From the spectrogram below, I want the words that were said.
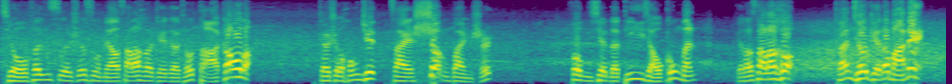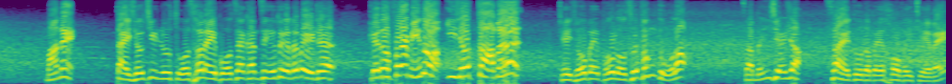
九分四十四秒，萨拉赫这脚球打高了，这是红军在上半时奉献的第一脚攻门。给到萨拉赫，传球给到马内，马内带球进入左侧内部，再看自己队友的位置，给到菲尔米诺一脚打门，这球被博洛斯封堵了，在门线上再度的被后卫解围，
